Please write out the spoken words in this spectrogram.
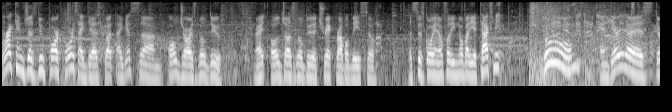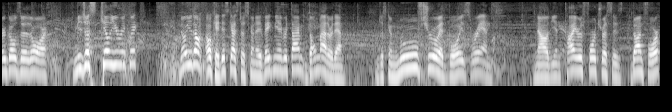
or I can just do parkours, I guess. But I guess um, oil jars will do, right? All jars will do the trick probably. So let's just go in. Hopefully nobody attacks me. Boom! And there it is. There goes the door. Let me just kill you real quick. No, you don't. Okay, this guy's just gonna evade me every time. Don't matter then. I'm just gonna move through it, boys. We're in. Now the entire fortress is done for.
